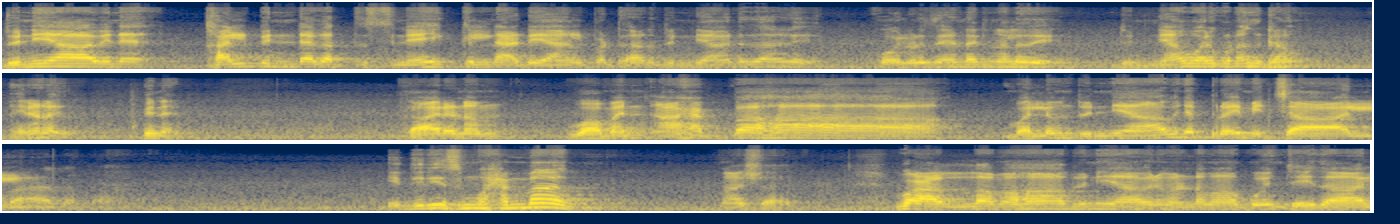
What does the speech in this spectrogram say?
ദുനിയാവിനെ കൽബിന്റെ അകത്ത് സ്നേഹിക്കലിന്റെ അടയാളപ്പെട്ടതാണ് ദുന്യാവിന്റെതാണ്. ഓലോട് ചെയ്യേണ്ടായിരുന്നു നല്ലത് ദുന്യാവ് പോലെ ഗുണം കിട്ടണം. അതിനാണ്. പിന്നെ കാരണം വമൻ വല്ലും ദുന്യാവിനെ പ്രേമിച്ചാൽ. ഇദ്രീസ് മുഹമ്മദ് ദുനിയാവിന് വേണ്ടമാക്കുകയും ചെയ്താൽ.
